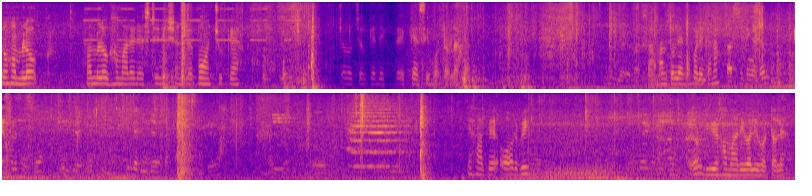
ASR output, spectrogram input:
सो हम लोग हम लोग हमारे डेस्टिनेशन पे पहुँच चुके हैं। चलो, चल के देखते हैं कैसी होटल है। सामान तो लेना पड़ेगा ना। यहाँ पे और भी और ये हमारी वाली होटल है।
